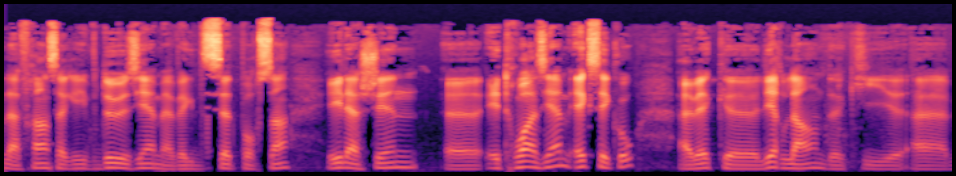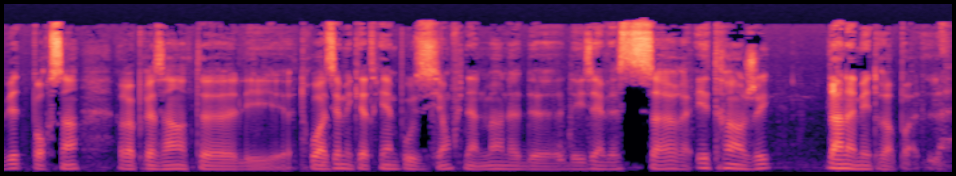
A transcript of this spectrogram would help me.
La France arrive deuxième avec 17 et la Chine est troisième ex aequo avec l'Irlande qui à 8% représente les troisième et quatrième positions finalement des investisseurs étrangers dans la métropole.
